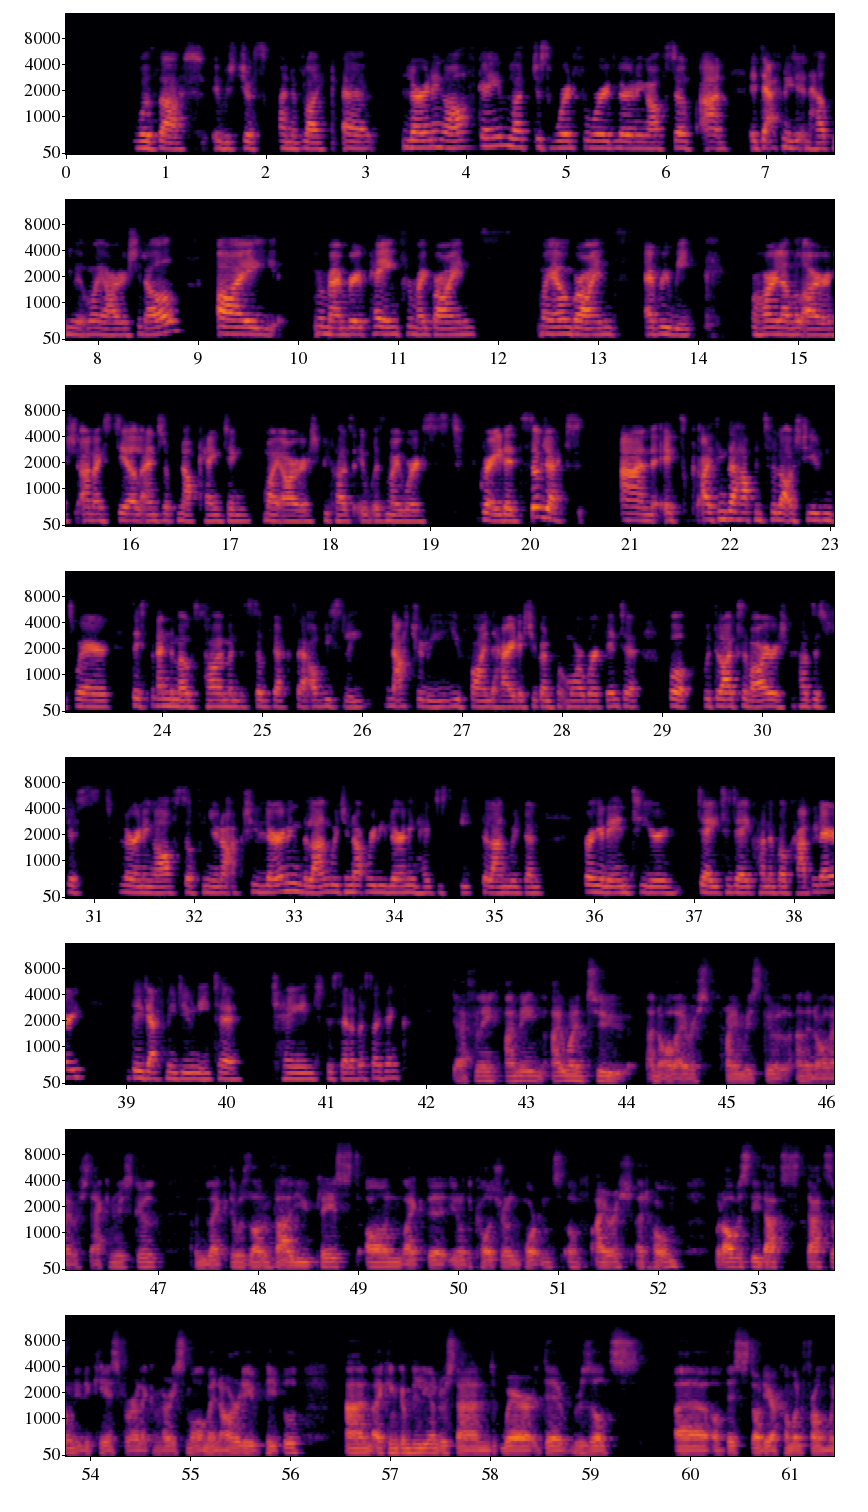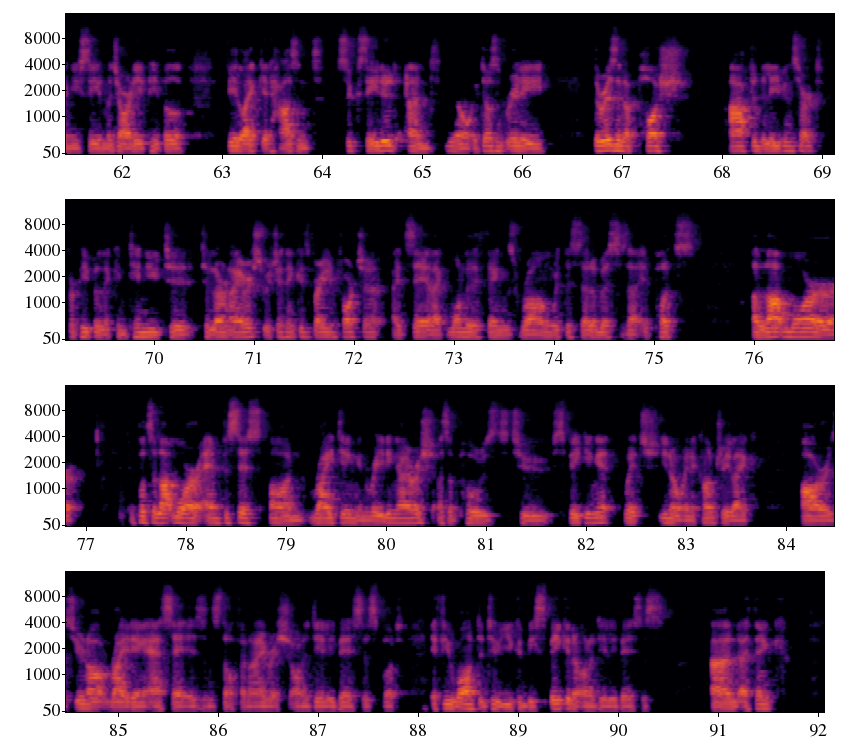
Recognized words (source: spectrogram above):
was that it was just kind of like a learning off game, like just word for word learning off stuff. And it definitely didn't help me with my Irish at all. I remember paying for my grinds, my own grinds every week for higher level Irish, and I still ended up not counting my Irish because it was my worst graded subject and it's i think that happens to a lot of students where they spend the most time on the subjects that obviously naturally you find the hardest you're going to put more work into. But with the likes of irish because it's just learning off stuff and you're not actually learning the language you're not really learning how to speak the language and bringing it into your day-to-day kind of vocabulary they definitely do need to change the syllabus i think. Definitely. I mean i went to an all irish primary school and an all irish secondary school and like there was a lot of value placed on like the you know the cultural importance of Irish at home. But obviously that's that's only the case for like a very small minority of people. And I can completely understand where the results uh, of this study are coming from when you see a majority of people feel like it hasn't succeeded and you know it doesn't really there isn't a push after the leaving cert for people to continue to to learn Irish, which I think is very unfortunate. I'd say like one of the things wrong with the syllabus is that it puts a lot more it puts a lot more emphasis on writing and reading Irish as opposed to speaking it, which, you know, in a country like ours, you're not writing essays and stuff in Irish on a daily basis. But if you wanted to, you could be speaking it on a daily basis. And I think,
